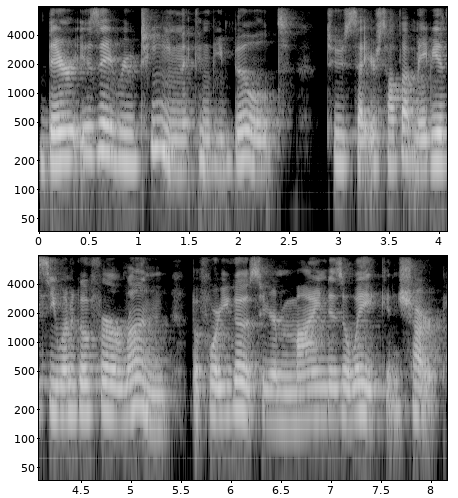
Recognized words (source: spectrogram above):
there is a routine that can be built to set yourself up. Maybe it's you want to go for a run before you go so your mind is awake and sharp.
